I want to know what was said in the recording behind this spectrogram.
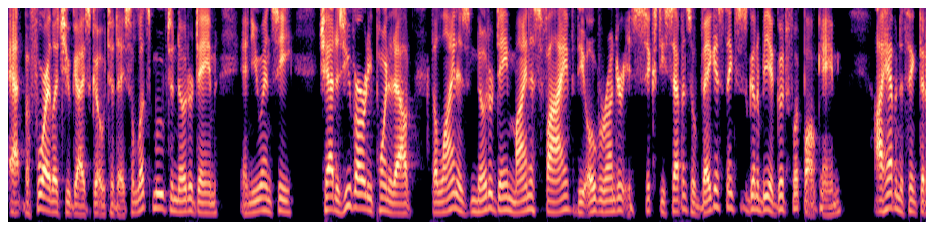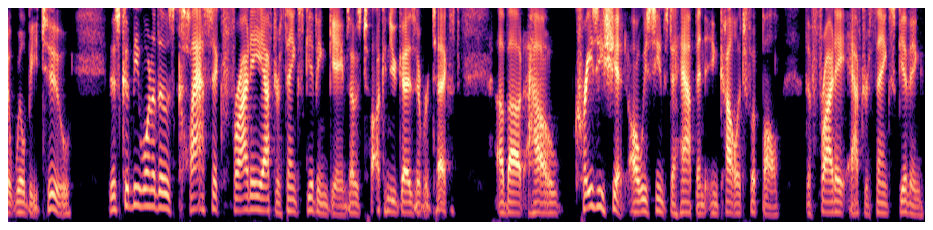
at before I let you guys go today. So let's move to Notre Dame and UNC. Chad, as you've already pointed out, the line is Notre Dame minus five. The over under is 67. So Vegas thinks it's going to be a good football game. I happen to think that it will be too. This could be one of those classic Friday after Thanksgiving games. I was talking to you guys over text about how crazy shit always seems to happen in college football the Friday after Thanksgiving.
